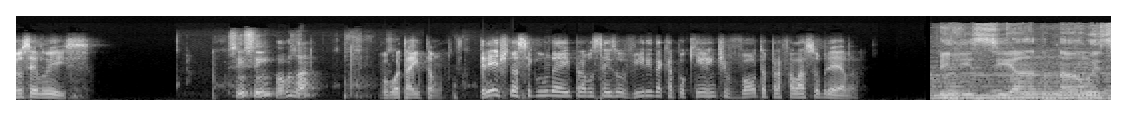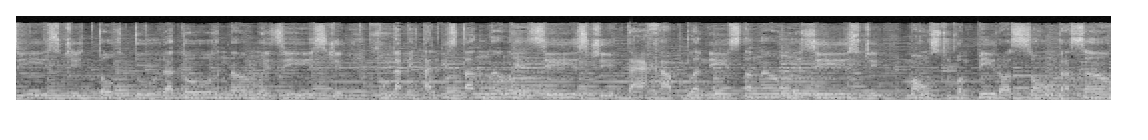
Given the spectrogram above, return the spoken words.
você, Luiz? Sim, sim, vamos lá. Vou botar então. Trecho da segunda aí para vocês ouvirem, daqui a pouquinho a gente volta para falar sobre ela. Miliciano não existe, torturador não existe, fundamentalista não existe, terraplanista não existe, monstro, vampiro, assombração.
